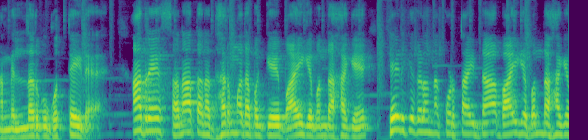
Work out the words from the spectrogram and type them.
ನಮ್ಮೆಲ್ಲರಿಗೂ ಗೊತ್ತೇ ಇದೆ. ಆದರೆ ಸನಾತನ ಧರ್ಮದ ಬಗ್ಗೆ ಬಾಯಿಗೆ ಬಂದ ಹಾಗೆ ಹೇಳಿಕೆಗಳನ್ನು ಕೊಡ್ತಾ ಇದ್ದ, ಬಾಯಿಗೆ ಬಂದ ಹಾಗೆ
